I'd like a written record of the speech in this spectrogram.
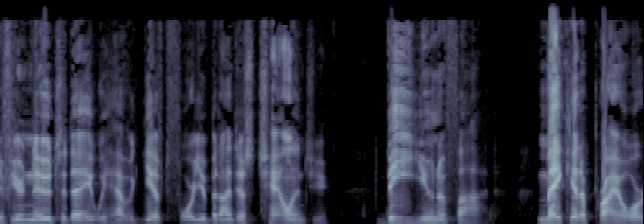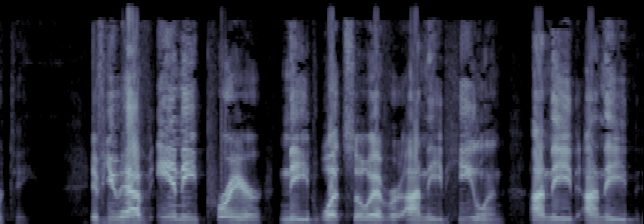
if you're new today, we have a gift for you, but I just challenge you be unified, make it a priority. If you have any prayer need whatsoever, I need healing, I need, I need,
